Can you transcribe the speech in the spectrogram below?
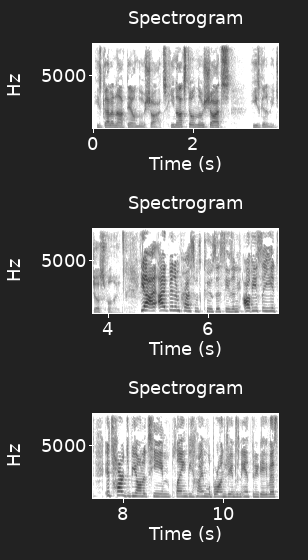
He's got to knock down those shots. He knocks down those shots he's going to be just fine. Yeah, I, have been impressed with Kuz this season. Obviously, it's it's hard to be on a team playing behind LeBron James and Anthony Davis.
